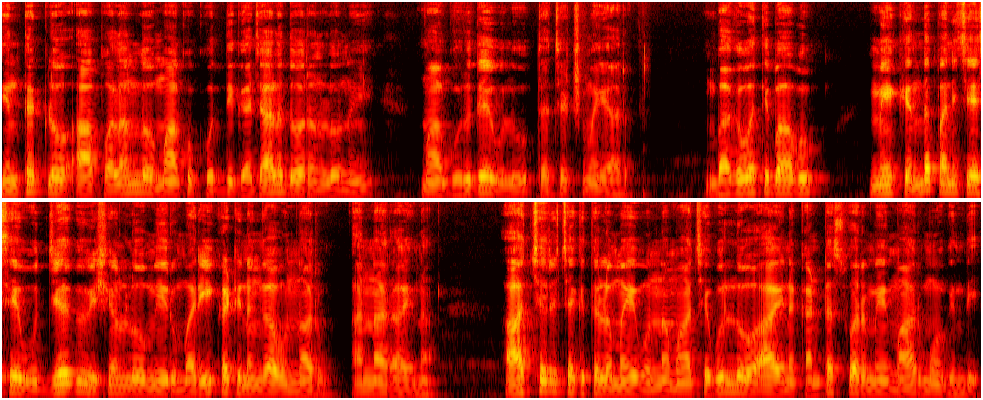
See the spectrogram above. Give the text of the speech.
ఇంతట్లో ఆ పొలంలో మాకు కొద్ది గజాల దూరంలోనే మా గురుదేవులు ప్రత్యక్షమయ్యారు. భగవతి బాబు మీ కింద పనిచేసే ఉద్యోగి విషయంలో మీరు మరీ కఠినంగా ఉన్నారు అన్నారు ఆయన. ఆశ్చర్యచకితులమై ఉన్న మా చెవుల్లో ఆయన కంఠస్వరమే మారుమోగింది.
